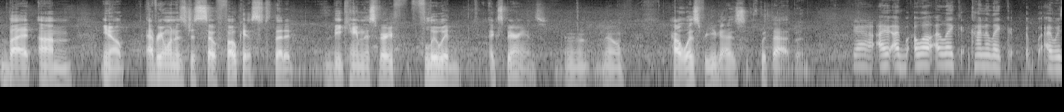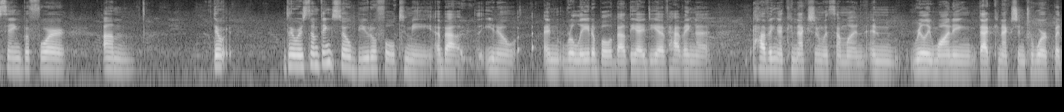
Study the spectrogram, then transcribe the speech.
But um, you know, everyone was just so focused that it became this very fluid experience. I don't know how it was for you guys with that, but Yeah, I, I well, I like kind of like I was saying before. Um, there, there was something so beautiful to me about you know and relatable about the idea of having a having a connection with someone and really wanting that connection to work, but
